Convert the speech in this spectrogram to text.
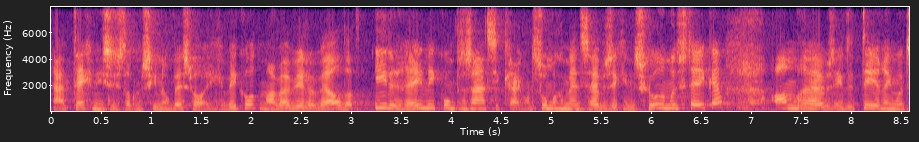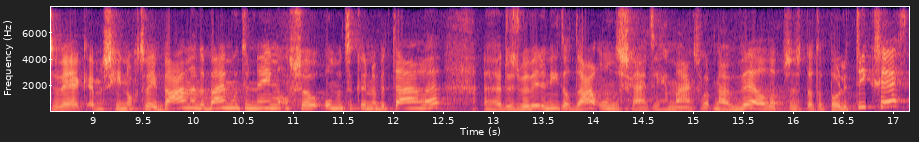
Nou, technisch is dat misschien nog best wel ingewikkeld, maar wij willen wel dat iedereen die compensatie krijgt. Want sommige mensen hebben zich in de schulden moeten steken. Ja. Anderen hebben zich de tering moeten werken en misschien nog twee banen erbij moeten nemen of zo om het te kunnen betalen. Eh, dus we willen niet dat daar onderscheid in gemaakt wordt, maar wel dat, dat de politiek zegt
